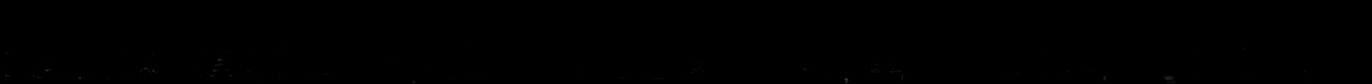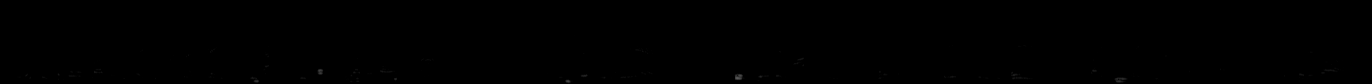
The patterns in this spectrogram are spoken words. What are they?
Because it's the loving thing to do for your wives. And wives have the same sort of uh, temptations, right? To choose the easier option. You know, let's call out uh, for takeout rather than uh, making dinner, right? Well, which is the more loving thing? Now, I'm not saying you have to choose one or the other all the time, but we should be aware that given options, temptation to be like the late Magi, to put it off,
